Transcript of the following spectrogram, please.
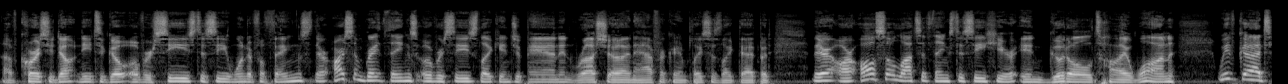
Of course, you don't need to go overseas to see wonderful things. There are some great things overseas, like in Japan and Russia and Africa and places like that. But there are also lots of things to see here in good old Taiwan. We've got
